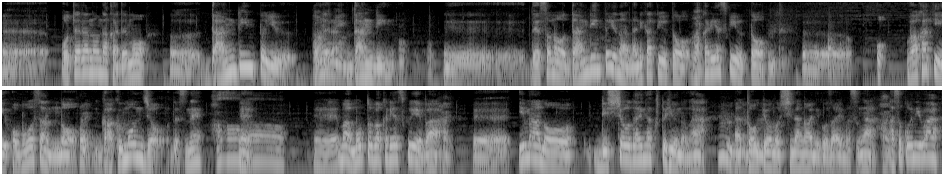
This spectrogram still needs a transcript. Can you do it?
えーお寺の中でもうー断輪というお寺。断輪断輪おおえーでその断輪というのは何かというとはい。分かりやすく言うと、うん若きお坊さんのはい。学問上ですね、はえーまあ、もっと分かりやすく言えあ、ば、はい。えー今あの立正大学というのが、あ東京の品川にございますが、はい。あそこには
